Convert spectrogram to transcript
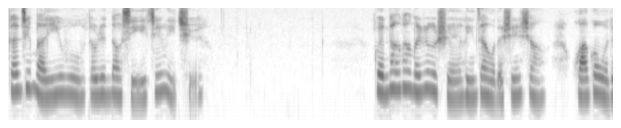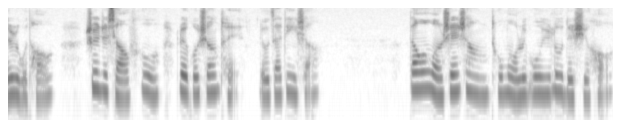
赶紧把衣物都扔到洗衣机里去。滚烫烫的热水淋在我的身上，划过我的乳头，顺着小腹掠过双腿，流在地上。当我往身上涂抹沐浴露的时候，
